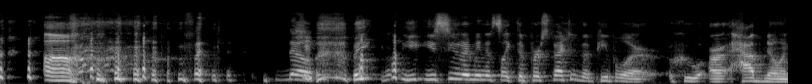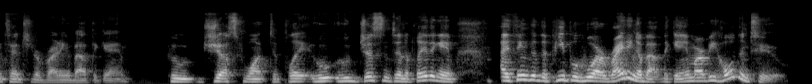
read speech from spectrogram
um, but, no, but you, you see what I mean? It's like the perspective that people are who are have no intention of writing about the game, who just want to play, who who just intend to play the game. I think that the people who are writing about the game are beholden to,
